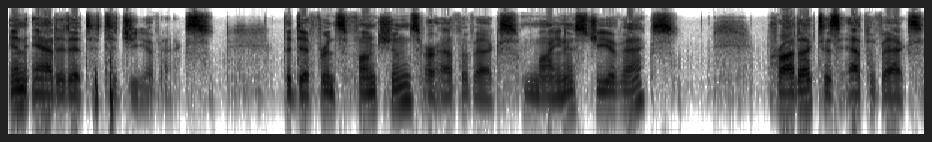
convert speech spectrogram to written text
and added it to g of x. The difference functions are f of x minus g of x. Product is f of x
